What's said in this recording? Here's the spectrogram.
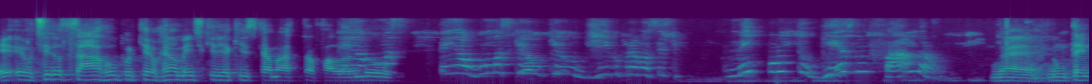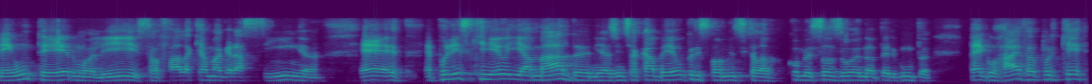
Eu, eu, tiro sarro porque eu realmente queria que isso que a Marta está falando. Tem algumas, tem algumas que, eu, que eu digo para vocês que nem português não falam. É, não tem nenhum termo ali, só fala que é uma gracinha. É, é por isso que eu e a Madani, a gente acaba, eu principalmente, que ela começou zoando a pergunta, pego raiva, porque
